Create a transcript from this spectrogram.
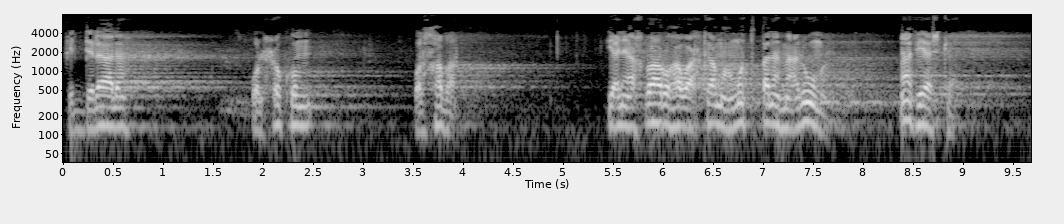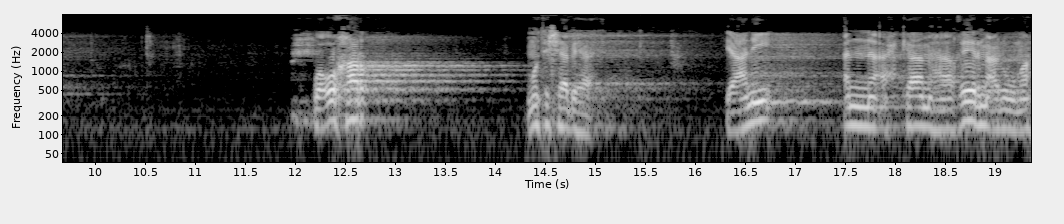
في الدلالة والحكم والخبر. يعني أخبارها وأحكامها متقنة معلومة ما فيها أشكال. وأخر متشابهات. يعني أن أحكامها غير معلومة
